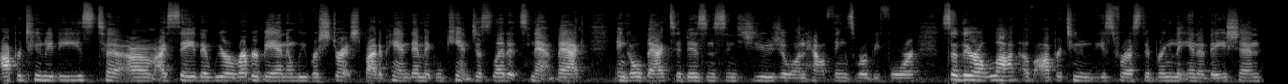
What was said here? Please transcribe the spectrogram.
opportunities to, um, I say that we were a rubber band and we were stretched by the pandemic. We can't just let it snap back and go back to business as usual and how things were before. So there are a lot of opportunities for us to bring the innovation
